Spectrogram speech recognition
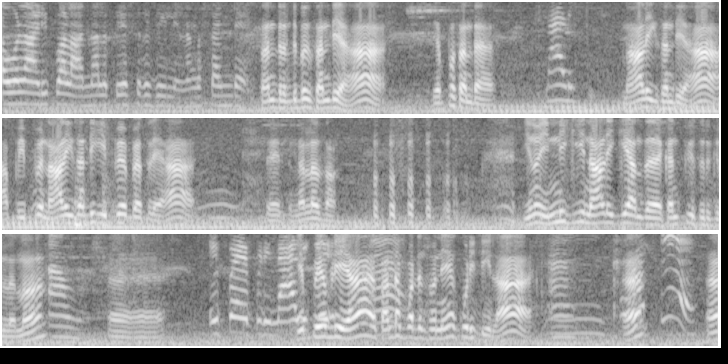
அவளும் அடிப்பாளாம் அதனால பேசுறதே இல்லை நாங்க சண்டை. சண்டை ரெண்டு பேருக்கு சண்டையா? எப்போ சண்டை? நாளைக்கு நாளைக்கு சண்டையா? அப்போ இப்போ நாளைக்கு சண்டைக்கு இப்போயே பேசலையா? சரி சரி நல்லது தான் இன்னும் இன்னைக்கு நாளைக்கு அந்த கன்ஃபியூஸ் இருக்குல்ல இன்னும்? ஆமா. ஆ, இப்ப எப்படி இப்போ எப்படி? சண்டை போட்டேன்னு சொன்னீங்க கூட்டிட்டீங்களா? ஆ.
